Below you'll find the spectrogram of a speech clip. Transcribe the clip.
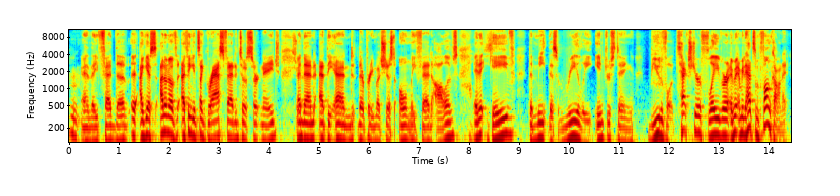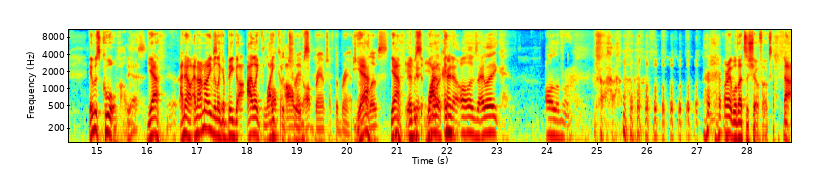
Hmm. And they fed the, I guess, I don't know if, I think it's like grass fed into a certain age. And then at the end, they're pretty much just only fed olives. And it gave the meat this really interesting, beautiful texture, flavor. I mean, I mean, it had some funk on it. It was cool. Yes. Yeah, I know. And I'm not even like a big, I like off like the tree, olives. off branch off the branch. Yeah. Olives. Yeah. You It was know, you know wild. what kind And- of olives I like? All of them. All right, well, that's the show, folks. Uh,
